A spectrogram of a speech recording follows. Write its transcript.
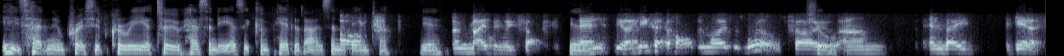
He's had an impressive career too, hasn't he, as a competitor, as an oh, eventer? Yeah, amazingly so. Yeah. And you know he's had the highs and lows as well. So sure. um, and they again, it's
